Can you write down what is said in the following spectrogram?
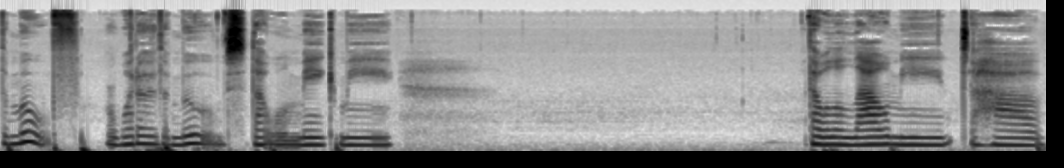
the move? Or what are the moves that will make me, that will allow me to have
